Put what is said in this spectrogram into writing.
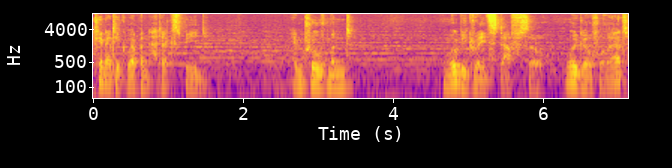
Kinetic weapon attack speed. Improvement. Will be great stuff, so we'll go for that.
